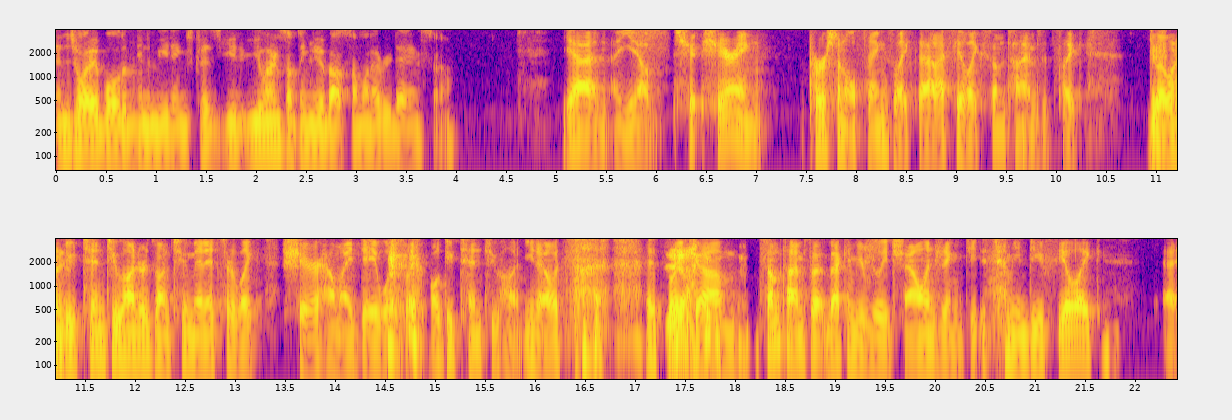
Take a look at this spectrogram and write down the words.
enjoyable to be in the meetings because you you learn something new about someone every day. So yeah, and uh, you know, sh- sharing personal things like that, I feel like sometimes it's like, do I want to do 10 200s on two minutes or like share how my day was? Like, I'll do 10 200. You know, it's it's like um, sometimes that that can be really challenging. You, I mean, do you feel like uh,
